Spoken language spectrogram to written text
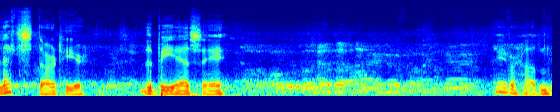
Let's start here. The BSA. Never hadn't.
